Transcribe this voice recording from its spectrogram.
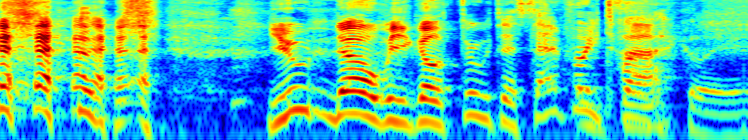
you know we go through this every time, exactly.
